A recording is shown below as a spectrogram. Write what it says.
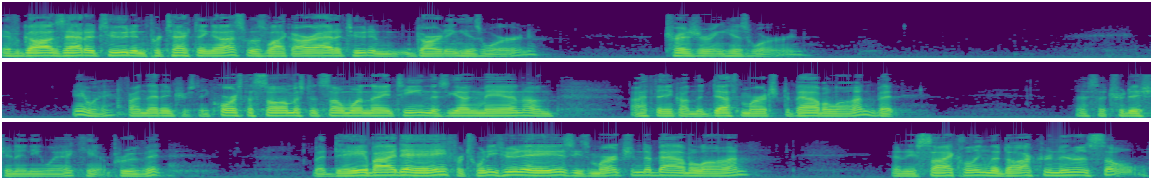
If God's attitude in protecting us was like our attitude in guarding his word, treasuring his word. Anyway, I find that interesting. Of course, the psalmist in Psalm 119, this young man on, I think, on the death march to Babylon, but that's a tradition anyway. I can't prove it. But day by day, for 22 days, he's marching to Babylon and he's cycling the doctrine in his soul.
